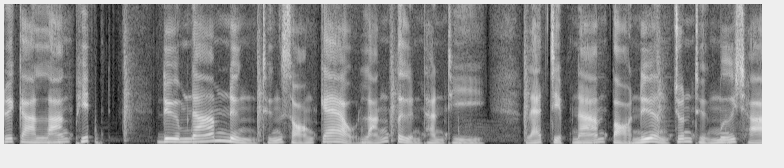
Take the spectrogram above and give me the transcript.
ด้วยการล้างพิษ ดื่มน้ำ1ถึง2แก้วหลังตื่นทันที และจิบน้ำต่อเนื่องจนถึงมื้อเช้า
